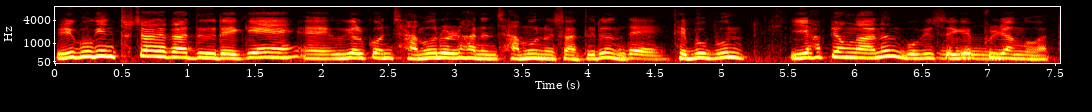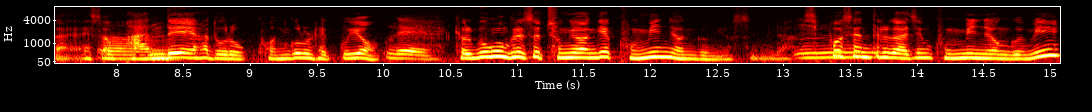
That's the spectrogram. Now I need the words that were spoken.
외국인 투자가들에게 의결권 자문을 하는 자문 의사들은 네. 대부분 이 합병안은 모비스에게 음. 불리한 것 같다 해서 아. 반대하도록 권고를 했고요. 네. 결국은 그래서 중요한 게 국민연금이었습니다. 음. 10%를 가진 국민연금이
